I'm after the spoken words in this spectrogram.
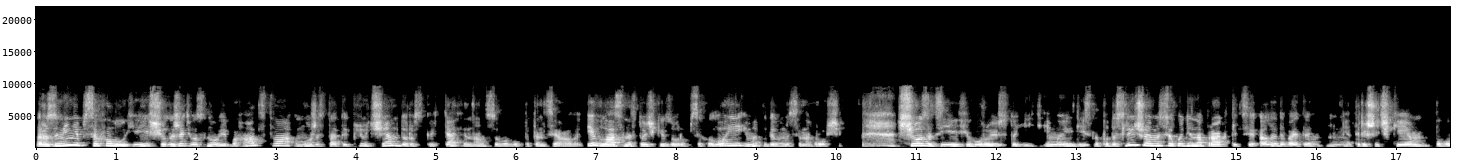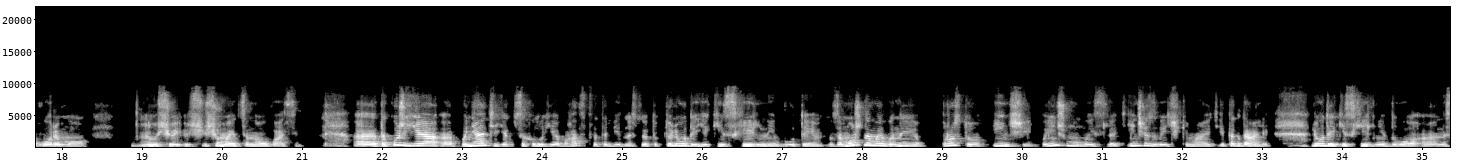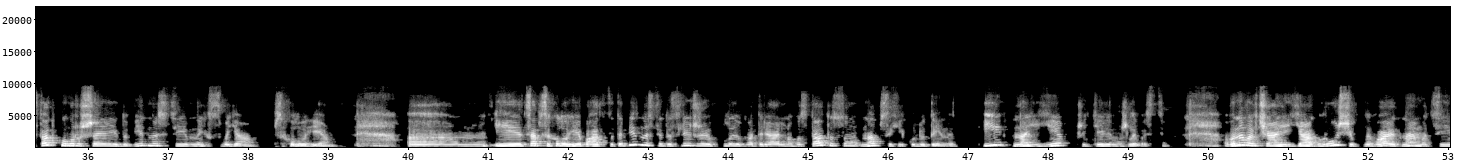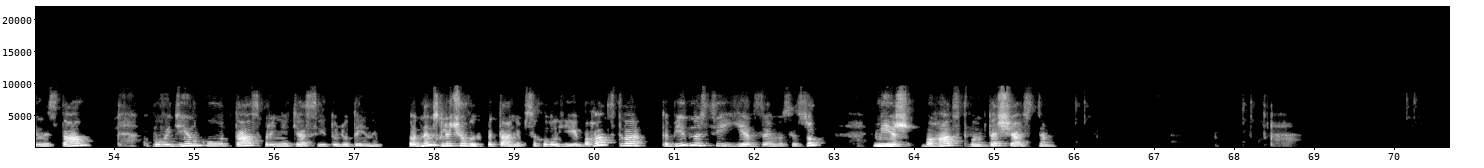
Розуміння психології, що лежить в основі багатства, може стати ключем до розкриття фінансового потенціалу. І, власне, з точки зору психології, і ми подивимося на гроші. Що за цією фігурою стоїть? І ми дійсно подосліджуємо сьогодні на практиці, але давайте трішечки поговоримо, ну, що, що мається на увазі. Е, Також є е, поняття як психологія багатства та бідності. Тобто люди, які схильні бути заможними, вони просто інші, по-іншому мислять, інші звички мають і так далі. Люди, які схильні до е, нестатку грошей, до бідності, в них своя психологія. Ем, І ця психологія багатства та бідності досліджує вплив матеріального статусу на психіку людини і на її життєві можливості. Вона вивчає, як гроші впливають на емоційний стан, поведінку та сприйняття світу людини. Одним з ключових питань у психології багатства та бідності є взаємозв'язок між багатством та щастям.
